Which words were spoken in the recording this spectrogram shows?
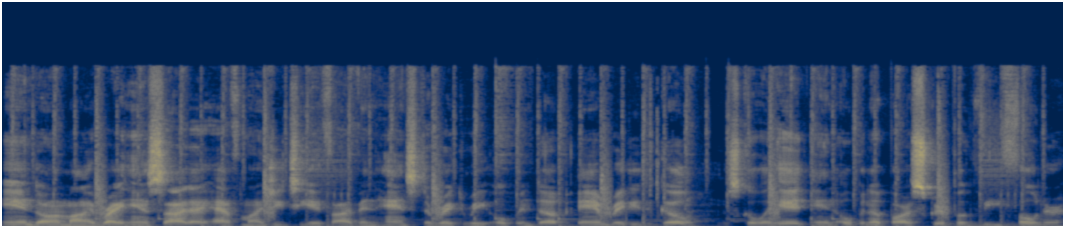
And on my right hand side, I have my GTA 5 Enhanced directory opened up and ready to go. Let's go ahead and open up our ScriptHook V folder.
